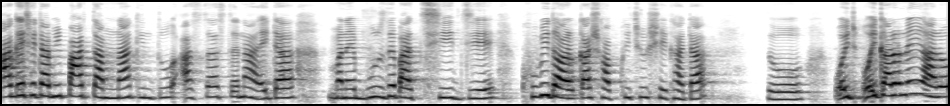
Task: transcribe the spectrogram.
আগে সেটা আমি পারতাম না, কিন্তু আস্তে আস্তে না এটা মানে বুঝতে পারছি যে খুবই দরকার সব কিছু শেখাটা। তো ওই ওই কারণেই আরও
